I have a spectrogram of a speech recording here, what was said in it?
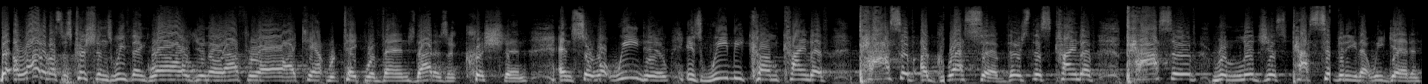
But a lot of us as Christians, we think, well, you know, after all, I can't re- take revenge. That isn't Christian. And so what we do is we become kind of passive aggressive. There's this kind of passive religious passivity that we get. And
